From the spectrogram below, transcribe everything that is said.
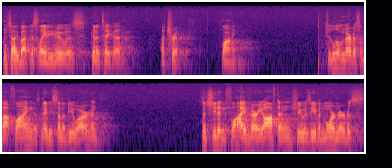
I'm tell you about this lady who was going to take a, a trip flying. She's a little nervous about flying, as maybe some of you are. And since she didn't fly very often, she was even more nervous.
